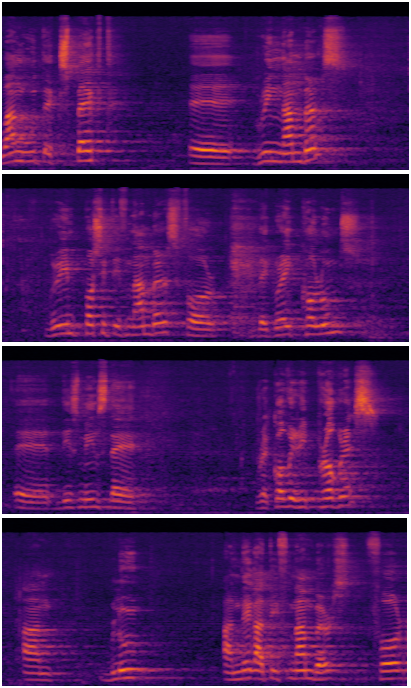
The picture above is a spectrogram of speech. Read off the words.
one would expect uh, green numbers, green positive numbers for the gray columns. Uh, this means the recovery progress, and blue and negative numbers for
